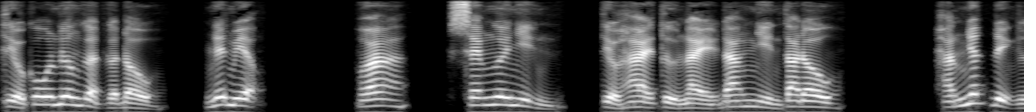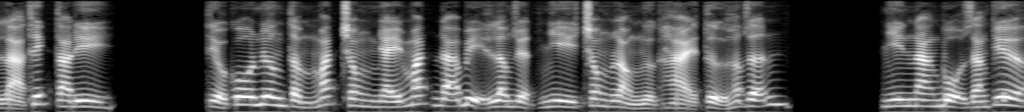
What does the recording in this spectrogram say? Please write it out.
Tiểu cô nương gật gật đầu, nhếch miệng. Hoa, xem ngươi nhìn, tiểu hài tử này đang nhìn ta đâu. Hắn nhất định là thích ta đi. Tiểu cô nương tầm mắt trong nháy mắt đã bị Lâm Duyệt Nhi trong lòng ngực hải tử hấp dẫn. Nhìn nàng bộ dáng kia,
